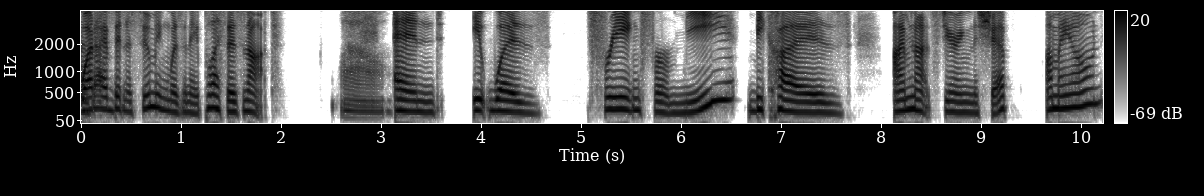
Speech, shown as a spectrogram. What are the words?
what I've been assuming was an A plus is not. Wow. And it was freeing for me because I'm not steering the ship on my own.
